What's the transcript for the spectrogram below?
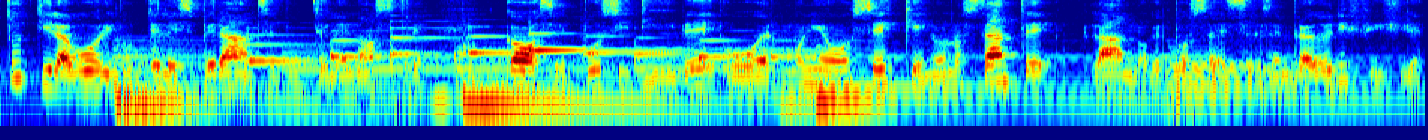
tutti i lavori, tutte le speranze, tutte le nostre cose positive o armoniose che nonostante l'anno che possa essere sembrato difficile,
